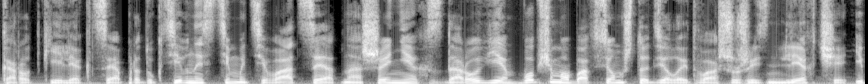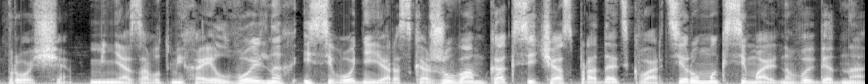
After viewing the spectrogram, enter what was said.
Короткие лекции о продуктивности, мотивации, отношениях, здоровье, в общем, обо всем, что делает вашу жизнь легче и проще. Меня зовут Михаил Вольных, и сегодня я расскажу вам, как сейчас продать квартиру максимально выгодно.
